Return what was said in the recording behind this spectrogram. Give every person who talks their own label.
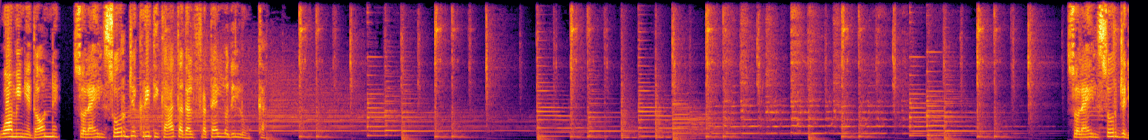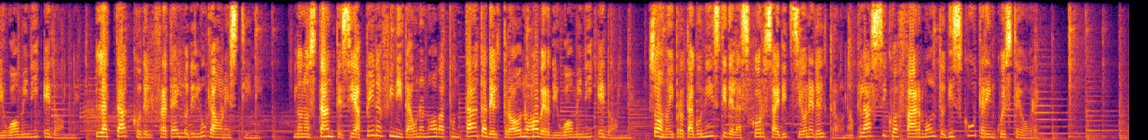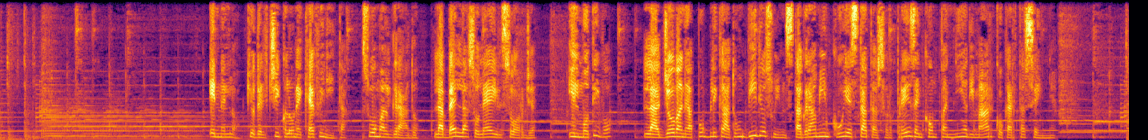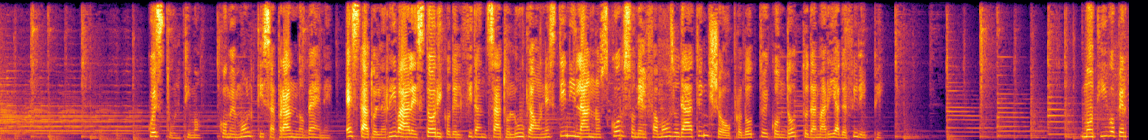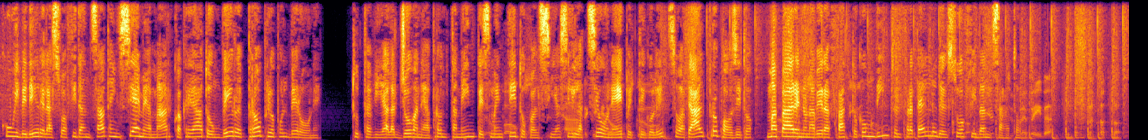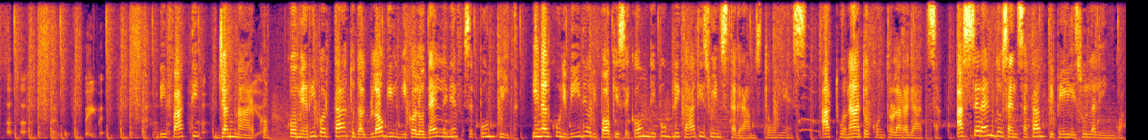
Speaker 1: Uomini e donne, Soleil sorge criticata dal fratello di Lucca. Soleil sorge di Uomini e donne, l'attacco del fratello di Luca Onestini. Nonostante sia appena finita una nuova puntata del Trono Over di Uomini e donne, sono i protagonisti della scorsa edizione del Trono Classico a far molto discutere in queste ore. E nell'occhio del ciclone che è finita, suo malgrado, la bella Soleil sorge. Il motivo? La giovane ha pubblicato un video su Instagram in cui è stata sorpresa in compagnia di Marco Cartasegna. Quest'ultimo, come molti sapranno bene, è stato il rivale storico del fidanzato Luca Onestini l'anno scorso nel famoso dating show prodotto e condotto da Maria De Filippi. Motivo per cui vedere la sua fidanzata insieme a Marco ha creato un vero e proprio polverone. Tuttavia la giovane ha prontamente smentito qualsiasi illazione e pettegolezzo a tal proposito, ma pare non aver affatto convinto il fratello del suo fidanzato. Difatti, Gianmarco, come riportato dal blog Il Vicolo delle Nefs.it, in alcuni video di pochi secondi pubblicati su Instagram Stories, ha tuonato contro la ragazza, asserendo senza tanti peli sulla lingua.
